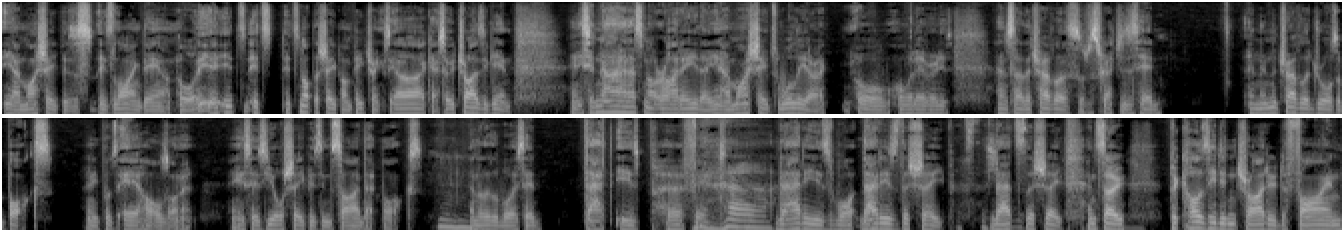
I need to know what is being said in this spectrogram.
you know, my sheep is, is lying down or it's, it's, it's not the sheep I'm picturing. He said, oh, okay. So he tries again. And he said, no, that's not right either. You know, my sheep's woollier or, or whatever it is. And so the traveler sort of scratches his head. And then the traveler draws a box and he puts air holes on it. And he says, your sheep is inside that box. Hmm. And the little boy said, that is perfect. that is what, that is the sheep. That's the sheep. And so because he didn't try to define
